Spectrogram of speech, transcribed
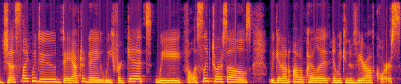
just like we do day after day, we forget, we fall asleep to ourselves, we get on autopilot, and we can veer off course.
